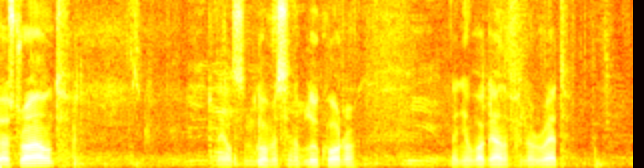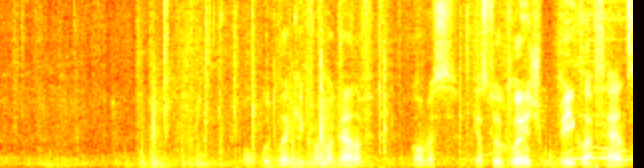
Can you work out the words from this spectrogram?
First round. Nelson Gomez in the blue corner. Daniel Vaganov in the red. Oh, good leg kick from Vaganov. Gomez gets to the clinch. Big left hand.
